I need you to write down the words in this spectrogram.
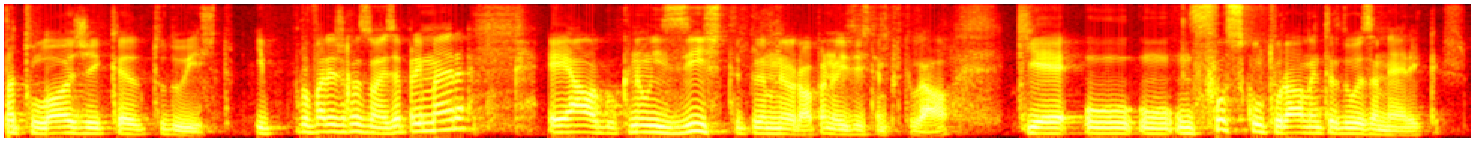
patológica de tudo isto. E por várias razões. A primeira é algo que não existe, por exemplo, na Europa, não existe em Portugal, que é o- o- um fosso cultural entre duas Américas.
